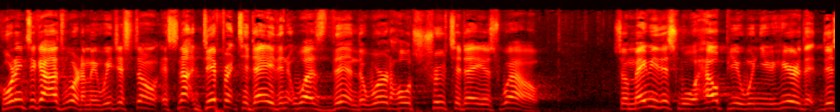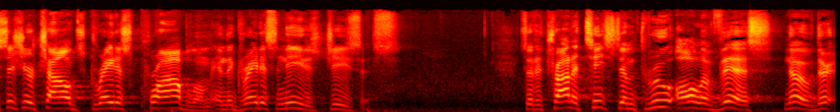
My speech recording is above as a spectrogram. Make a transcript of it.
According to God's word, I mean, we just don't, it's not different today than it was then. The word holds true today as well. So maybe this will help you when you hear that this is your child's greatest problem and the greatest need is Jesus. So to try to teach them through all of this, no, they're,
